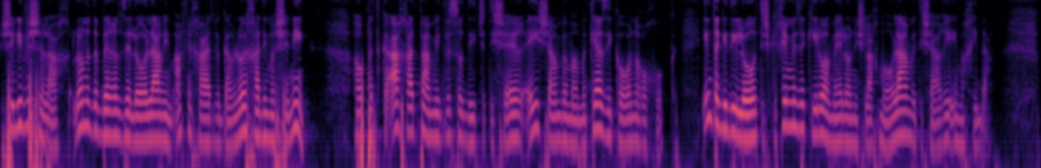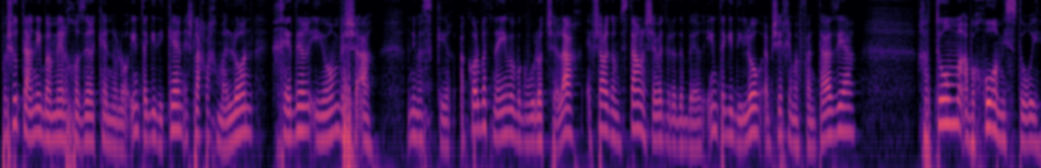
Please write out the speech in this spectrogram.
שלי ושלך. לא נדבר על זה לעולם עם אף אחד וגם לא אחד עם השני. הרפתקה חד פעמית וסודית שתישאר אי שם במעמקי הזיכרון הרחוק. אם תגידי לא, תשכחי מזה כאילו המייל לא נשלח מעולם ותישארי עם החידה. פשוט תעני במייל חוזר כן או לא. אם תגידי כן, אשלח לך מלון, חדר, יום ושעה. אני מזכיר, הכל בתנאים ובגבולות שלך, אפשר גם סתם לשבת ולדבר. אם תגידי לא, אמשיך עם הפנטזיה. חתום הבחור המסתורי.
